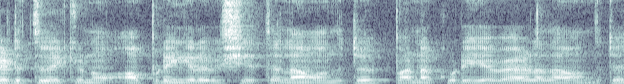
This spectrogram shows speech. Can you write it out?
எடுத்து வைக்கணும் அப்படிங்கிற விஷயத்தெல்லாம் வந்துட்டு பண்ணக்கூடிய வேலை தான் வந்துட்டு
